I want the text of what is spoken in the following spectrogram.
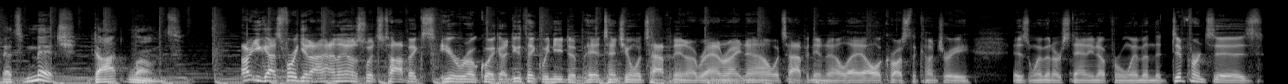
That's Mitch.loans. All right, you guys, before we get on, I'm going to switch topics here real quick. I do think we need to pay attention to what's happening in Iran right now, what's happening in LA, all across the country, is women are standing up for women. The difference is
